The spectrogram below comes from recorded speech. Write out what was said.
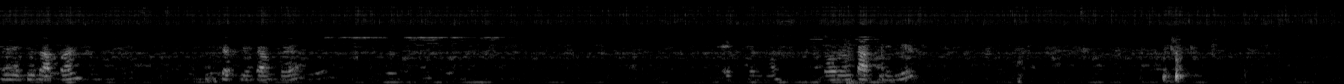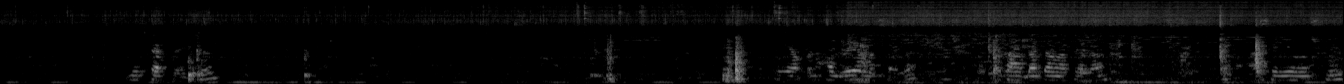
ह्याच्यात आपण चटणी टाकूया. छान असं व्यवस्थित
